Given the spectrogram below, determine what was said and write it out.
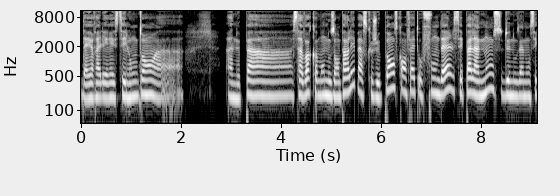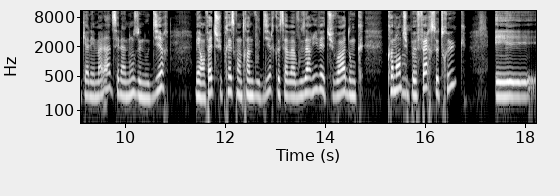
D'ailleurs, elle est restée longtemps à, à ne pas savoir comment nous en parler parce que je pense qu'en fait, au fond d'elle, c'est pas l'annonce de nous annoncer qu'elle est malade, c'est l'annonce de nous dire, mais en fait, je suis presque en train de vous dire que ça va vous arriver, tu vois. Donc, comment tu mm. peux faire ce truc? Et,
